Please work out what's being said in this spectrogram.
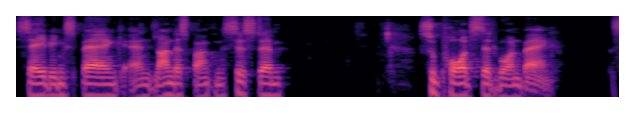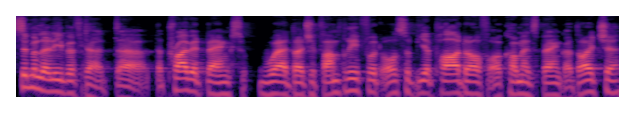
savings bank and Landesbanken system supports that one bank. Similarly, with the, the, the private banks, where Deutsche Pfandbrief would also be a part of, or Commerzbank or Deutsche,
